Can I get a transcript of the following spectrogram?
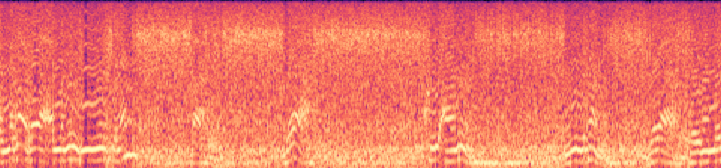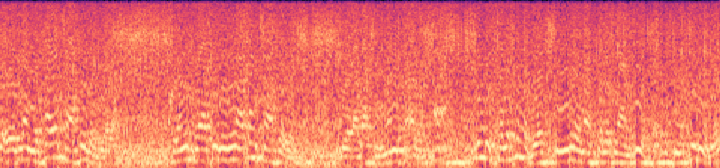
Allah'a veya Allah'ın dinine söylen kafir veya Kur'an'ı yıkan veya peygamberi öldüren vesaire kafir diyorlar. Kur'an'ı kıyafet dinine atan kafir diyorlar. Bak şimdi şimdi selefi ne diyor şimdi olan selef yani bir eklisindeki ne diyor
